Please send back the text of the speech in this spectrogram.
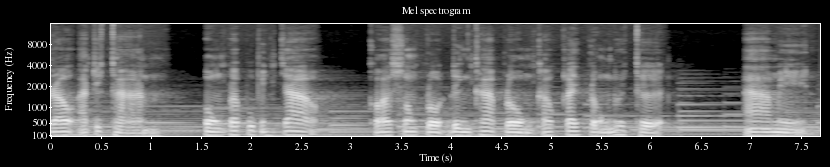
เราอธิษฐาน องค์พระผู้เป็นเจ้า ขอทรงโปรดดึงข้าพรงเข้าใกล้พรงด้วยเถิด อาเมน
